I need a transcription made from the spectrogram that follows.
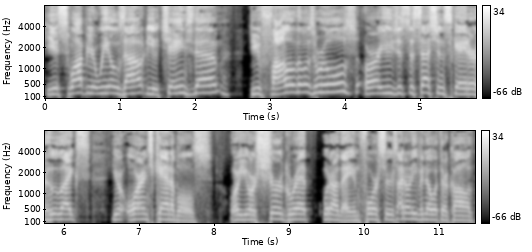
Do you swap your wheels out? Do you change them? Do you follow those rules? Or are you just a session skater who likes your orange cannibals or your sure grip? What are they? Enforcers? I don't even know what they're called.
